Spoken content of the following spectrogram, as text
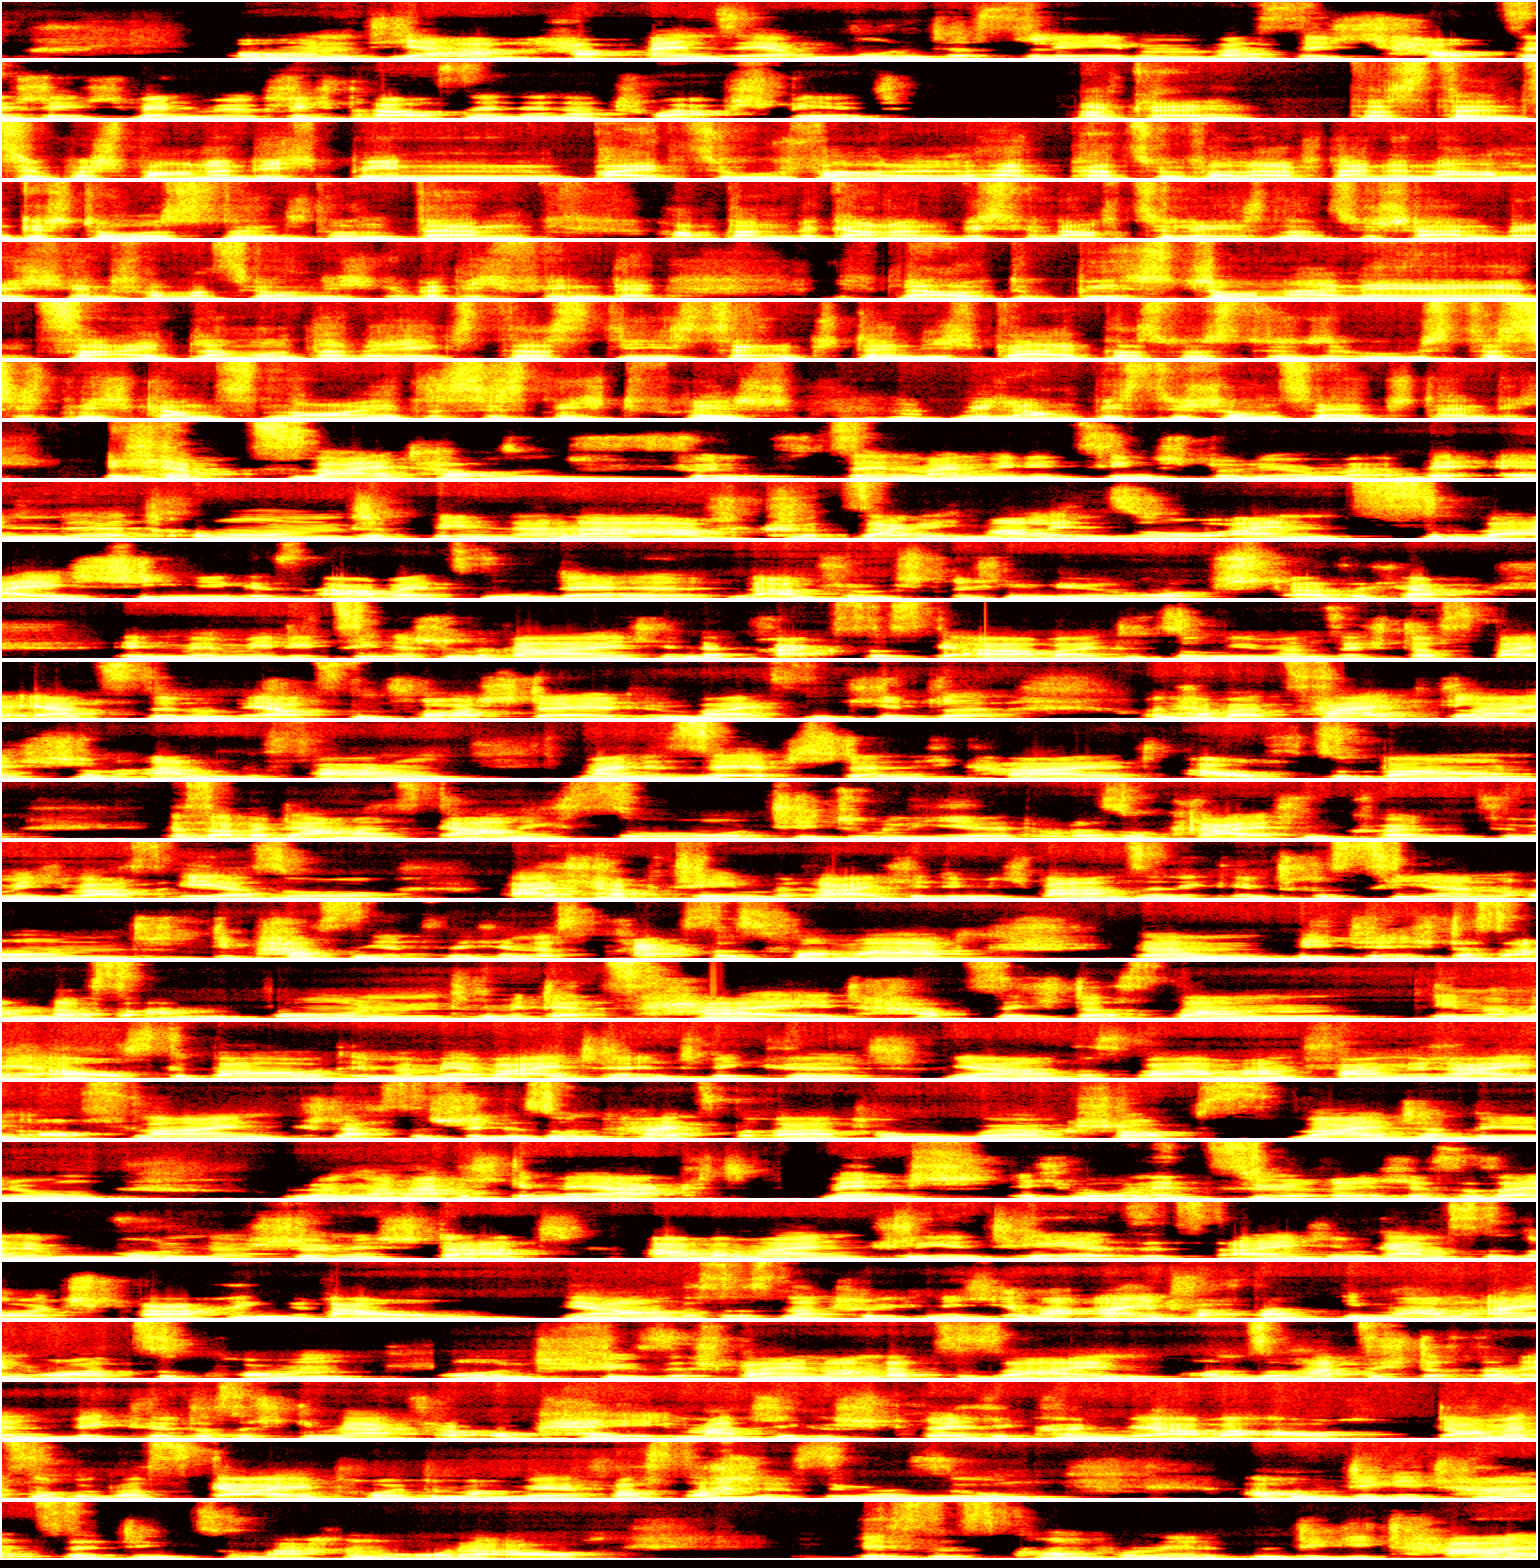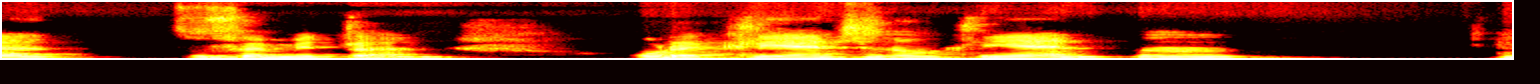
Und ja, habe ein sehr buntes Leben, was sich hauptsächlich, wenn möglich, draußen in der Natur abspielt. Okay. Das klingt super spannend. Ich bin bei Zufall, äh, per Zufall auf deinen Namen gestoßen und, ähm, habe dann begonnen, ein bisschen nachzulesen und zu schauen, welche Informationen ich über dich finde. Ich glaube, du bist schon eine Zeit lang unterwegs, dass die Selbstständigkeit, das, was du tust, das ist nicht ganz neu, das ist nicht frisch. Wie lange bist du schon selbstständig? Ich habe 2015 mein Medizinstudium beendet und bin danach, sage ich mal, in so ein zweischieniges Arbeitsmodell in Anführungsstrichen gerutscht. Also ich habe im medizinischen Bereich, in der Praxis gearbeitet, so wie man sich das bei Ärztinnen und Ärzten vorstellt, im weißen Kittel und habe zeitgleich schon angefangen, meine Selbstständigkeit aufzubauen, das aber damals gar nicht so tituliert oder so greifen können. Für mich war es eher so, ah, ich habe Themenbereiche, die mich wahnsinnig interessieren und die passen jetzt nicht in das Praxisformat, dann biete ich das anders an. Und mit der Zeit hat sich das dann immer mehr ausgebaut, immer mehr weiterentwickelt. Ja, das war am Anfang rein offline, klassische Gesundheitsberatung, Workshops, Weiterbildung. Und irgendwann habe ich gemerkt, Mensch, ich wohne in Zürich, es ist eine wunderschöne Stadt, aber mein Klientel sitzt eigentlich im ganzen deutschsprachigen Raum. Ja, und das ist natürlich nicht immer einfach, dann immer an einen Ort zu kommen und physisch beieinander zu sein. Und so hat sich das dann entwickelt, dass ich gemerkt habe, okay, manche Gespräche können wir aber auch damals noch über Skype, heute machen wir ja fast alles über Zoom, auch im digitalen Setting zu machen oder auch Wissenskomponenten digital zu vermitteln oder Klientinnen und Klienten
